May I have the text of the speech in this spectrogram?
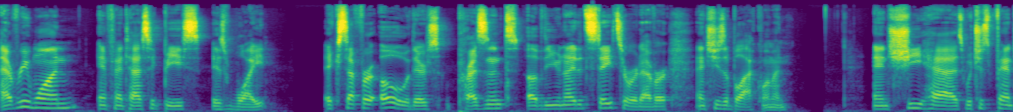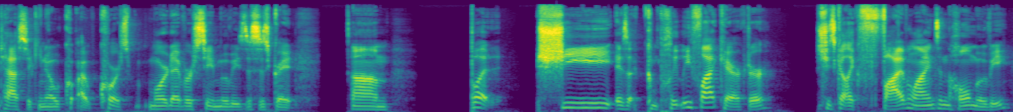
Everyone in Fantastic Beasts is white except for oh there's president of the United States or whatever and she's a black woman. And she has which is fantastic, you know, of course, more diversity in movies, this is great. Um but she is a completely flat character. She's got like five lines in the whole movie.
